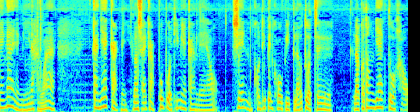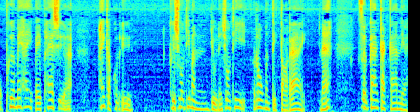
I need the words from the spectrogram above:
ง่าย ๆ อย่างนี้นะคะว่า การแยกกักนี่เราใช้กับผู้ป่วยที่มีอาการแล้ว เช่น คนที่เป็นโควิด แล้วตรวจเจอ แล้วก็ต้องแยกตัวเขาเพื่อไม่ให้ไปแพร่เชื้อให้กับคนอื่น คือช่วงที่มันอยู่ในช่วงที่โรคมันติดต่อได้ นะ ส่วนการกักกันเนี่ย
